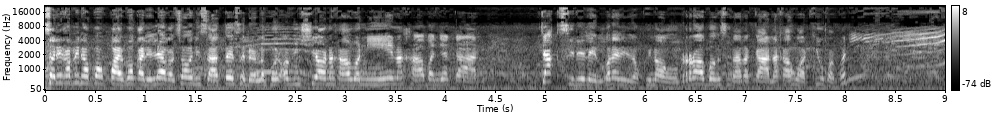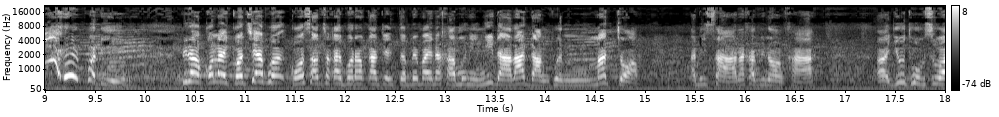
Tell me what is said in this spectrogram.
สวัสดีครับพี่น้องปองไปพบกันอีกแล้วกับช่องดิสาเตอร์เสนอละเพินออฟฟิเชียลนะคะ วันนี้นะคะ บรรยากาศจักซีเดเลนว่ได้ดีหรอกพี่น้องรอเบิ้งสถานการณ์นะคะหัวคิวขอนพอดีพอดี พี่น้องก็ไลค์กดแชร์เพื่อกดซับสไครต์เพื่อรับการแจ้งเตือนใหม่ๆนะคะมื้อนี้มีดาราดังเพิ่นมาจอบอนิสานะคะพี่น้องค่ะยูทูบสัว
